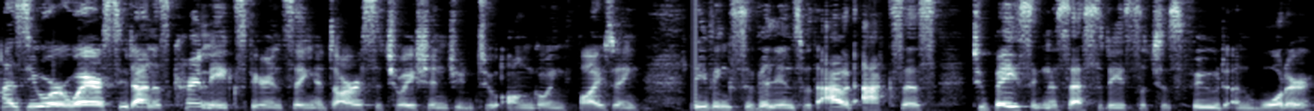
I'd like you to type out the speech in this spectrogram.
As you are aware, Sudan is currently experiencing a dire situation due to ongoing fighting, leaving civilians without access to basic necessities such as food and water.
